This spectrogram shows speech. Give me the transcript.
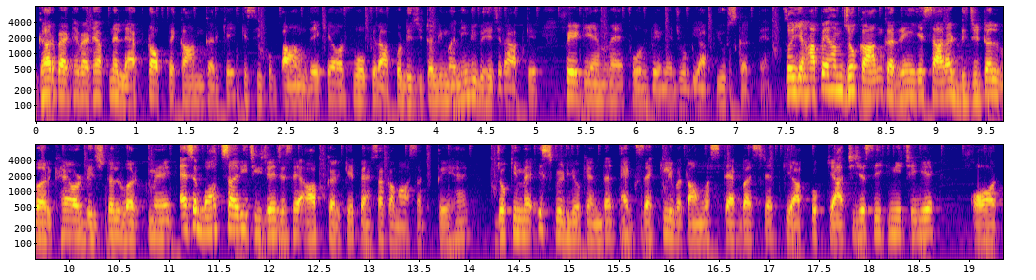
घर बैठे बैठे अपने लैपटॉप पे काम करके किसी को काम देके और वो फिर आपको डिजिटली मनी भी भेज रहा है आपके पेटीएम में फ़ोन पे में जो भी आप यूज़ करते हैं। तो यहाँ पे हम जो काम कर रहे हैं ये सारा डिजिटल वर्क है और डिजिटल वर्क में ऐसे बहुत सारी चीज़ें जिसे आप करके पैसा कमा सकते हैं। जो कि मैं इस वीडियो के अंदर एग्जैक्टली बताऊँगा स्टेप बाय स्टेप कि आपको क्या चीज़ें सीखनी चाहिए और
